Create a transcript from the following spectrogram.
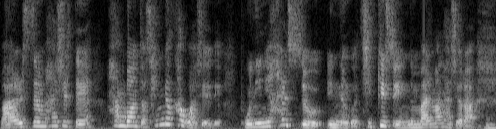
말씀하실 때 한 번 더 생각하고 하셔야 돼요. 본인이 할 수 있는 거, 지킬 수 있는 말만 하셔라. 음.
